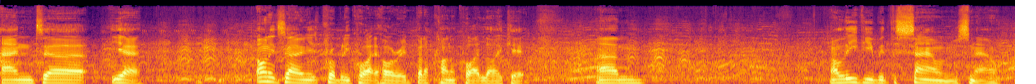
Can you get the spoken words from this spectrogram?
and uh, yeah, on its own, it's probably quite horrid, but I kind of quite like it. Um, I'll leave you with the sounds now.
